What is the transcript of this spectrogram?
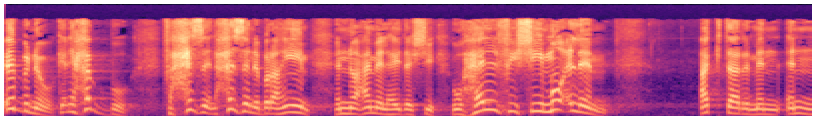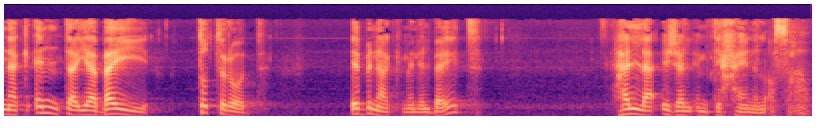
ابنه كان يحبه. فحزن حزن إبراهيم أنه عمل هيدا الشيء وهل في شيء مؤلم؟ أكثر من أنك أنت يا بي تطرد ابنك من البيت؟ هلا اجى الامتحان الأصعب.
